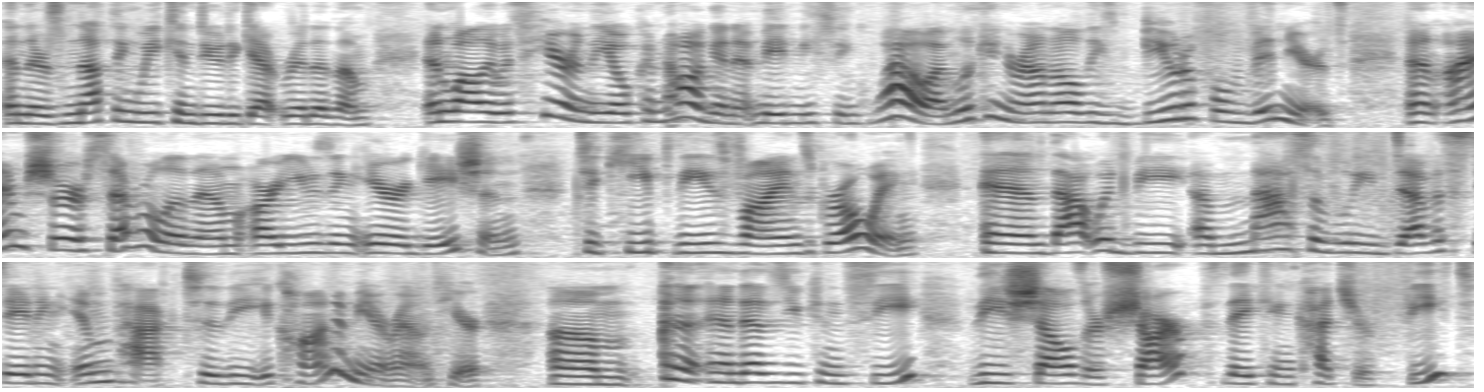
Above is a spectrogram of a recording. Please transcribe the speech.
and there's nothing we can do to get rid of them. And while I was here in the Okanagan, it made me think, wow, I'm looking around all these beautiful vineyards, and I'm sure several of them are using irrigation to keep these vines growing. And that would be a massively devastating impact to the economy around here. Um, and as you can see, these shells are sharp, they can cut your feet,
